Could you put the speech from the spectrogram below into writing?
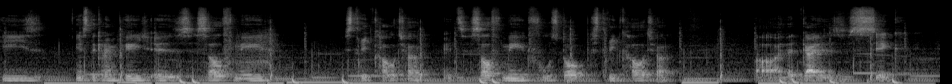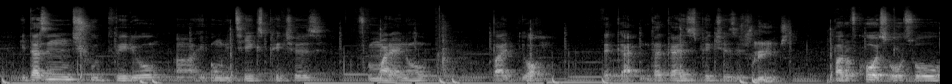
his Instagram page is self-made street culture. It's self-made full stop street culture. Uh, that guy is sick. He doesn't shoot video. Uh, he only takes pictures from what I know. But yo that guy that guy's pictures is but of course also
